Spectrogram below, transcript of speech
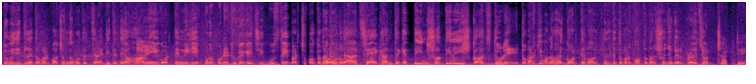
তুমি জিতলে তোমার পছন্দ মতো চ্যারিটিতে দেওয়া হবে। আমি এই গর্তে নিজেই পুরোপুরি ঢুকে গেছি। বুঝতেই পারছ কতটা বড়? ওইটা আছে এখান থেকে তিনশো তিরিশ গজ দূরে। তোমার কি মনে হয় গর্তে বল ফেলতে তোমার কতবার সুযোগের প্রয়োজন? চারটে।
